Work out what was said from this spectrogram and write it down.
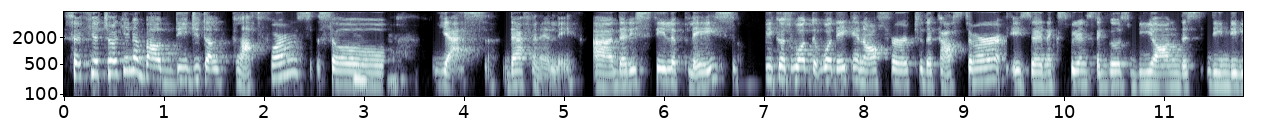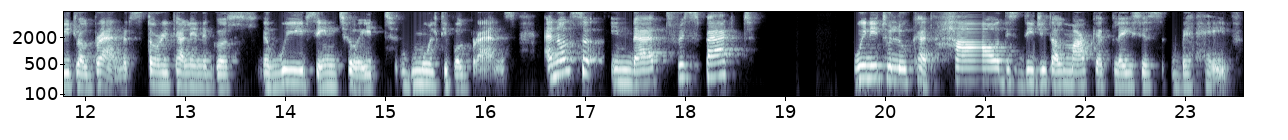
So if you're talking about digital platforms so mm-hmm yes definitely. Uh, there is still a place because what what they can offer to the customer is an experience that goes beyond this, the individual brand. Storytelling that goes that weaves into it multiple brands. And also in that respect we need to look at how these digital marketplaces behave.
